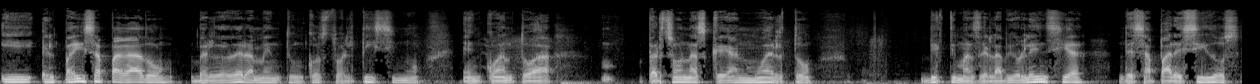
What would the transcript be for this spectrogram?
y el país ha pagado verdaderamente un costo altísimo en cuanto a personas que han muerto víctimas de la violencia, desaparecidos,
